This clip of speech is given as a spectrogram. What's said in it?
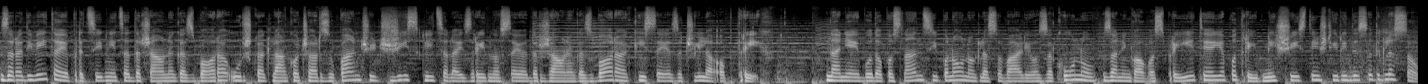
Zaradi veta je predsednica državnega zbora Urška Klakočar Zupančič že sklicala izredno sejo državnega zbora, ki se je začela ob treh. Na njej bodo poslanci ponovno glasovali o zakonu, za njegovo sprejetje je potrebnih 46 glasov.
